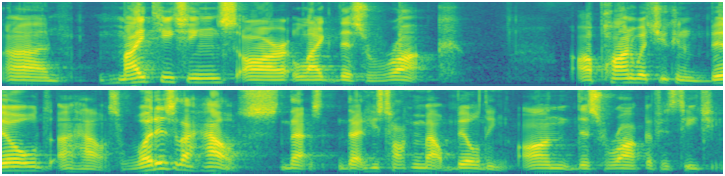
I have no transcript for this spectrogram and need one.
uh, My teachings are like this rock upon which you can build a house. What is the house that, that he's talking about building on this rock of his teaching?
